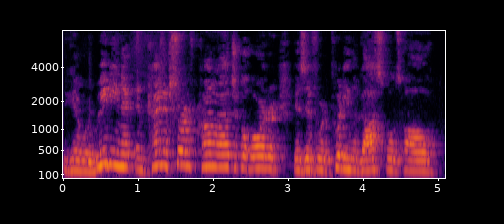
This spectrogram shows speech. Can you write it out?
Again, we're reading it in kind of sort of chronological order as if we're putting the Gospels all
